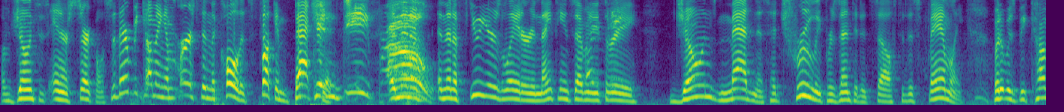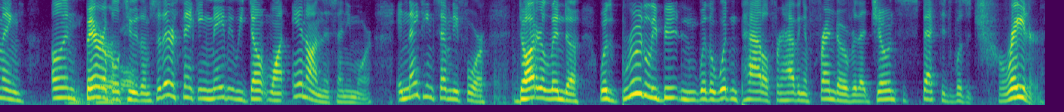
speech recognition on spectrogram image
of Jones's inner circle. So they're becoming immersed in the cult. It's fucking batshit. Getting deep, bro. and then a, and then a few years later, in 1973, Jones' madness had truly presented itself to this family, but it was becoming unbearable to them. So they're thinking maybe we don't want in on this anymore. In 1974, daughter Linda was brutally beaten with a wooden paddle for having a friend over that Jones suspected was a traitor.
